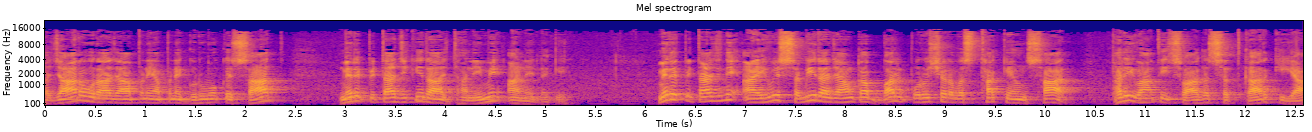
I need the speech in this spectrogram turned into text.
हज़ारों राजा अपने अपने गुरुओं के साथ मेरे पिताजी की राजधानी में आने लगे। मेरे पिताजी ने आए हुए सभी राजाओं का बल पुरुष और अवस्था के अनुसार भली भांति स्वागत सत्कार किया।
